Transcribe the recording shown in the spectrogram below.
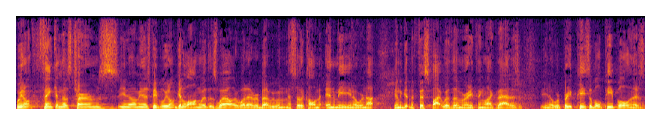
we don't think in those terms, you know. I mean, there's people we don't get along with as well or whatever, but we wouldn't necessarily call them an enemy. You know, we're not going to get in a fist fight with them or anything like that. As, you know, we're pretty peaceable people, and there's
